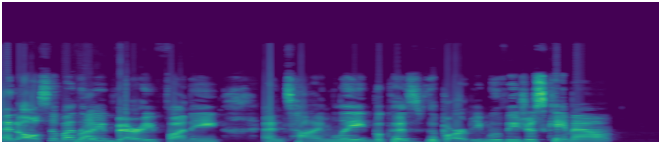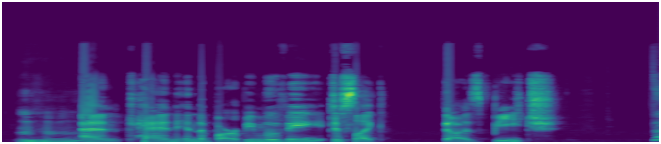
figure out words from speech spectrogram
And also, by the way, very funny and timely because the Barbie movie just came out, Mm-hmm. and Ken in the Barbie movie just like does beach.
